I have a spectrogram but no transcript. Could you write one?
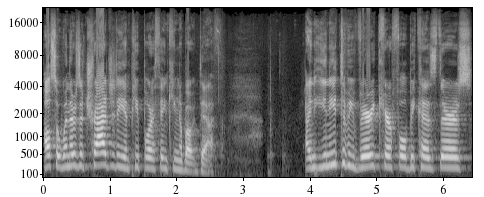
also, when there's a tragedy and people are thinking about death, and you need to be very careful because there's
